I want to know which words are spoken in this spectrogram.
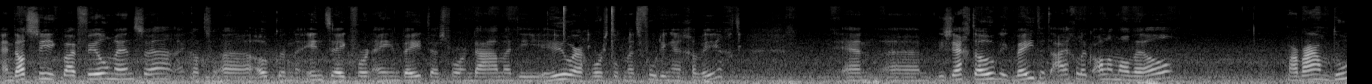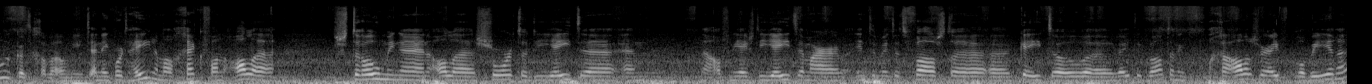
En dat zie ik bij veel mensen. Ik had uh, ook een intake voor een EMB-test voor een dame... die heel erg worstelt met voeding en gewicht. En uh, die zegt ook, ik weet het eigenlijk allemaal wel... Maar waarom doe ik het gewoon niet? En ik word helemaal gek van alle stromingen en alle soorten diëten. En, nou, of niet eens diëten, maar intermittent vasten, uh, keto, uh, weet ik wat. En ik ga alles weer even proberen.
